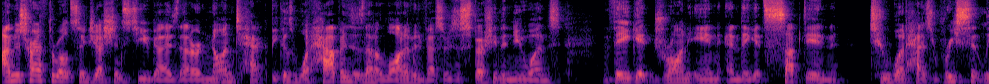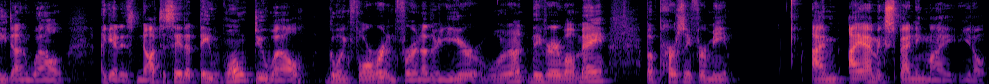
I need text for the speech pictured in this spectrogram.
I'm just trying to throw out suggestions to you guys that are non-tech because what happens is that a lot of investors, especially the new ones, they get drawn in and they get sucked in to what has recently done well. Again, is not to say that they won't do well going forward and for another year. They very well may, but personally for me, I'm I am expanding my you know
